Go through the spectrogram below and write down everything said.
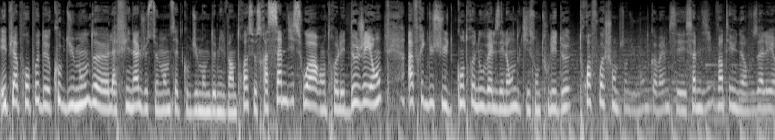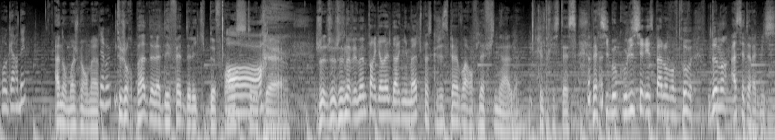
Et puis à propos de Coupe du Monde, euh, la finale justement de cette Coupe du Monde 2023, ce sera samedi soir entre les deux géants, Afrique du Sud contre Nouvelle-Zélande qui sont tous les deux trois fois champions du monde quand même. C'est samedi 21h. Vous allez regarder? Ah non, moi je me remets toujours pas de la défaite de l'équipe de France. Oh. Donc, euh, je, je- je n'avais même pas regardé le dernier match parce que j'espérais voir en la finale. Quelle tristesse. Merci beaucoup, Lucie Rispal. On vous retrouve demain à 7h30.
